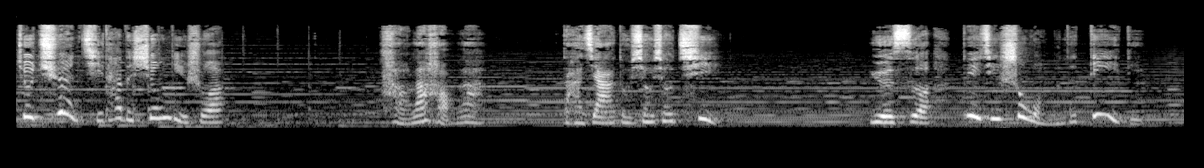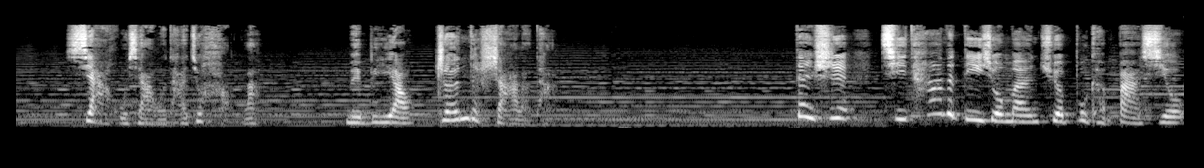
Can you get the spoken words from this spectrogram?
就劝其他的兄弟说：“好了好了，大家都消消气。约瑟毕竟是我们的弟弟，吓唬吓唬他就好了，没必要真的杀了他。”但是其他的弟兄们却不肯罢休，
